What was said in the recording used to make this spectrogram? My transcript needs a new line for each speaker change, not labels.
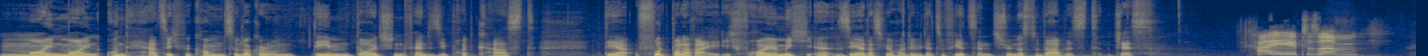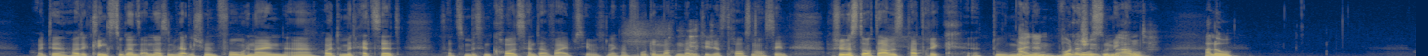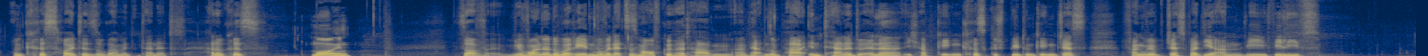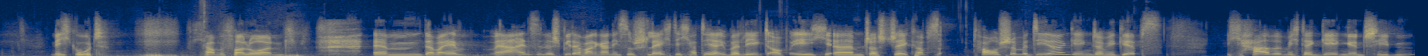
Moin, moin und herzlich willkommen zu Lockerroom, dem deutschen Fantasy-Podcast der Footballerei. Ich freue mich äh, sehr, dass wir heute wieder zu viert sind. Schön, dass du da bist, Jess.
Hi zusammen.
Heute, heute klingst du ganz anders und wir hatten schon im Vorhinein äh, heute mit Headset. Das hat so ein bisschen Callcenter-Vibes. Hier müssen wir gleich mal ein Foto machen, damit die das draußen auch sehen. schön, dass du auch da bist, Patrick. Äh, du
mit Einen wunderschönen guten Mikro. Abend. Hallo.
Und Chris heute sogar mit Internet. Hallo Chris.
Moin.
So, wir wollen darüber reden, wo wir letztes Mal aufgehört haben. Wir hatten so ein paar interne Duelle. Ich habe gegen Chris gespielt und gegen Jess. Fangen wir Jess bei dir an. Wie, wie lief's?
Nicht gut. Ich habe verloren. Ähm, dabei, ja, einzelne Spieler waren gar nicht so schlecht. Ich hatte ja überlegt, ob ich ähm, Josh Jacobs tausche mit dir gegen Jamie Gibbs. Ich habe mich dagegen entschieden,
